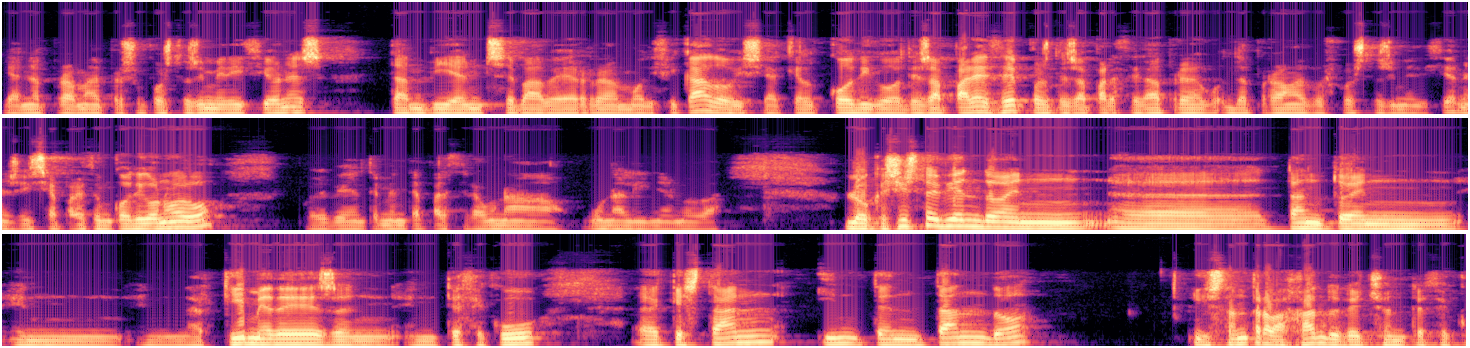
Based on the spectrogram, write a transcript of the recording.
ya en el programa de presupuestos y mediciones, también se va a ver modificado. Y si aquel código desaparece, pues desaparecerá del programa de presupuestos y mediciones. Y si aparece un código nuevo, pues evidentemente aparecerá una, una línea nueva. Lo que sí estoy viendo en, eh, tanto en, Arquímedes, en, TCQ, eh, que están intentando y están trabajando, de hecho en TCQ,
